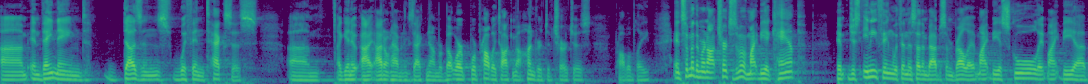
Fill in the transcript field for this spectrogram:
um, and they named dozens within Texas. Um, again, it, I, I, don't have an exact number, but we're, we're probably talking about hundreds of churches, probably. And some of them are not churches, some of them might be a camp. It, just anything within the Southern Baptist umbrella. It might be a school, it might be a,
